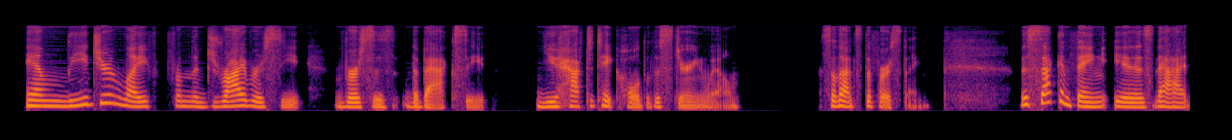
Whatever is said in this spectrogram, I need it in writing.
and lead your life from the driver's seat versus the back seat. You have to take hold of the steering wheel. So that's the first thing. The second thing is that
